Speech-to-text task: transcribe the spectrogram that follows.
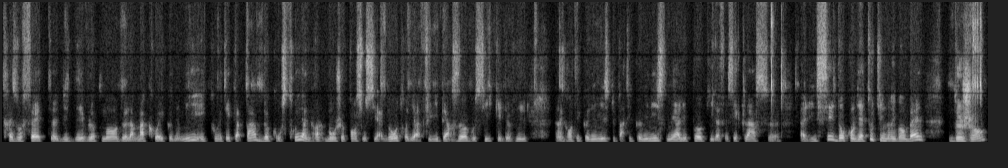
très au fait du développement de la macroéconomie et qui ont été capables de construire. Bon, je pense aussi à d'autres. Il y a Philippe Herzog aussi qui est devenu un grand économiste du Parti communiste, mais à l'époque, il a fait ses classes euh, à l'INSEE. Donc, on y a toute une ribambelle de gens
